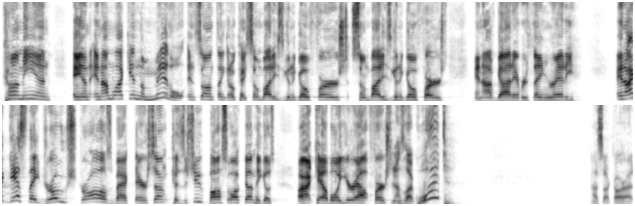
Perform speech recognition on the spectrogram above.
come in, and, and I'm like in the middle. And so I'm thinking, okay, somebody's going to go first. Somebody's going to go first. And I've got everything ready. And I guess they drove straws back there or something because the chute boss walked up and he goes, All right, cowboy, you're out first. And I was like, What? I was like, All right,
